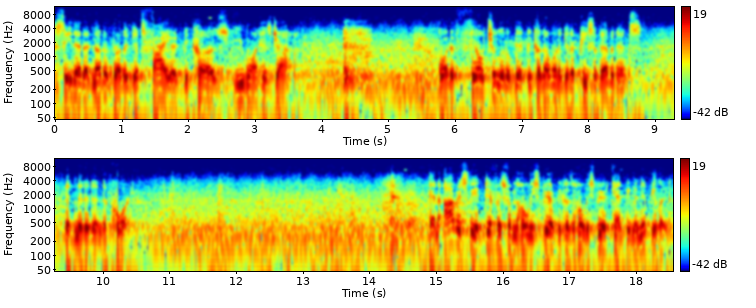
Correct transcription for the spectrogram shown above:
see that another brother gets fired because you want his job to filch a little bit because I want to get a piece of evidence admitted into court. And obviously it differs from the Holy Spirit because the Holy Spirit can't be manipulated.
